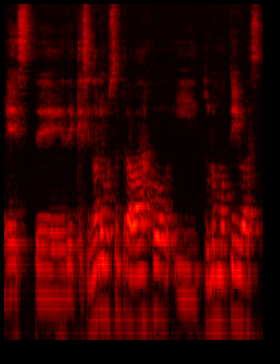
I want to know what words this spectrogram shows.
este, de que si no le gusta el trabajo y tú lo motivas,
